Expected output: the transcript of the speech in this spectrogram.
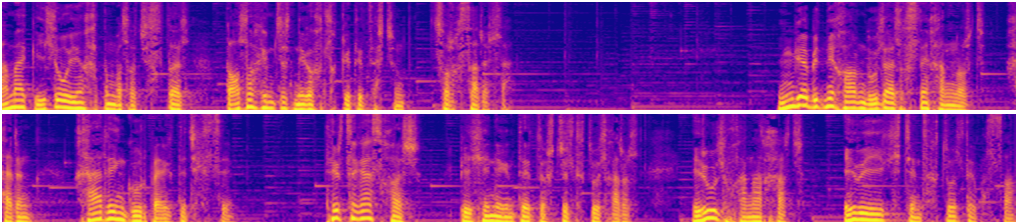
намайг илүү уян хатан болгож өстой л долоо хэмжээс нэг огтлох гэдэг зарчимд сургасаар байлаа. Ингээ бидний хооронд үл ойлгослын хан нурж харин хайрын гүр баригдаж эхэлсэн юм. Тэр цагаас хойш би хэн нэгэнтэй зөрчилдөх зүйл гарвал эрүүл ухаанаар харж эвэйг хичээн зохицуулдаг болсон.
